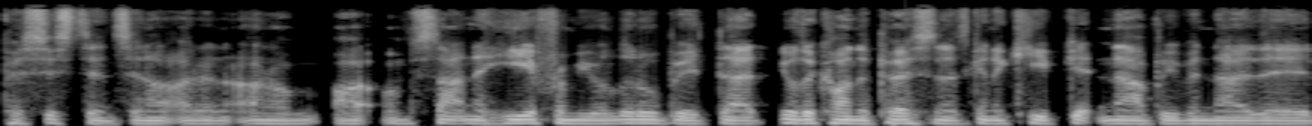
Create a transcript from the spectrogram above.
persistence. And, I, and I'm, I'm starting to hear from you a little bit that you're the kind of person that's going to keep getting up even though they're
